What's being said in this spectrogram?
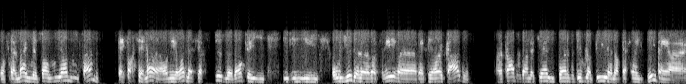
donc, finalement, ils ne sont ni hommes ni femmes, ben forcément, on est loin de la certitude. Donc, au lieu de leur offrir euh, ben, un cadre, un cadre dans lequel ils peuvent développer euh, leur personnalité, ben, euh,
